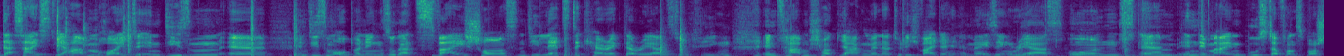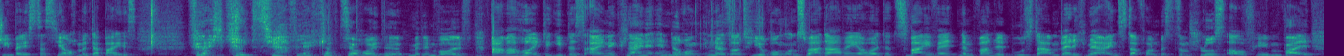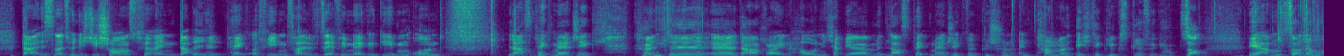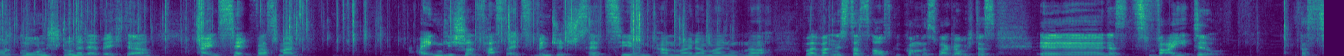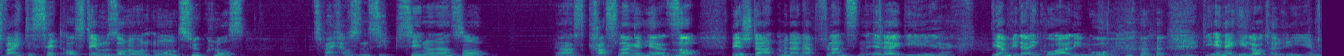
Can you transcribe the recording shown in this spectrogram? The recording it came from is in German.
Das heißt, wir haben heute in diesem, äh, in diesem Opening sogar zwei Chancen, die letzte Character Rare zu kriegen. In Farbenschock jagen wir natürlich weiterhin Amazing Rares und ähm, in dem einen Booster von Sposhy Base, das hier auch mit dabei ist. Vielleicht kriegt's ja, vielleicht klappt's ja heute mit dem Wolf. Aber heute gibt es eine kleine Änderung in der Sortierung. Und zwar, da wir ja heute zwei Welten im Wandelbooster haben, werde ich mir eins davon bis zum Schluss aufheben, weil da ist natürlich die Chance für einen Double-Hit-Pack auf jeden Fall sehr sehr viel mehr gegeben und Last Pack Magic könnte äh, da reinhauen. Ich habe ja mit Last Pack Magic wirklich schon ein paar Mal echte Glücksgriffe gehabt. So, wir haben Sonne und Mond, Stunde der Wächter. Ein Set, was man eigentlich schon fast als Vintage-Set zählen kann, meiner Meinung nach. Weil wann ist das rausgekommen? Das war, glaube ich, das, äh, das zweite das zweite Set aus dem Sonne- und Mond-Zyklus. 2017 oder so. Ja, ist krass lange her. So, wir starten mit einer Pflanzenenergie. Wir haben wieder ein Koalilu, die Energielotterie,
